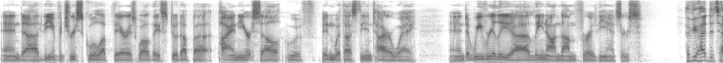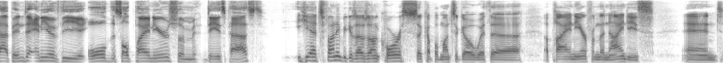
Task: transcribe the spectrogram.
and uh, the infantry school up there as well. They stood up a pioneer cell who have been with us the entire way. And we really uh, lean on them for the answers. Have you had to tap into any of the old assault pioneers from days past? Yeah, it's funny because I was on course a couple months ago with a, a pioneer from the 90s. And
